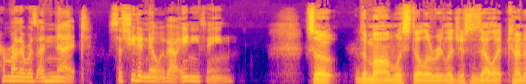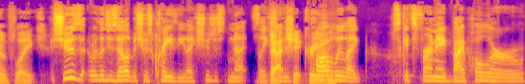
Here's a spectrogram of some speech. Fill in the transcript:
Her mother was a nut. So she didn't know about anything. So the mom was still a religious zealot, kind of like She was a religious zealot, but she was crazy. Like she was just nuts. Like Batshit crazy. Probably like schizophrenic, bipolar,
